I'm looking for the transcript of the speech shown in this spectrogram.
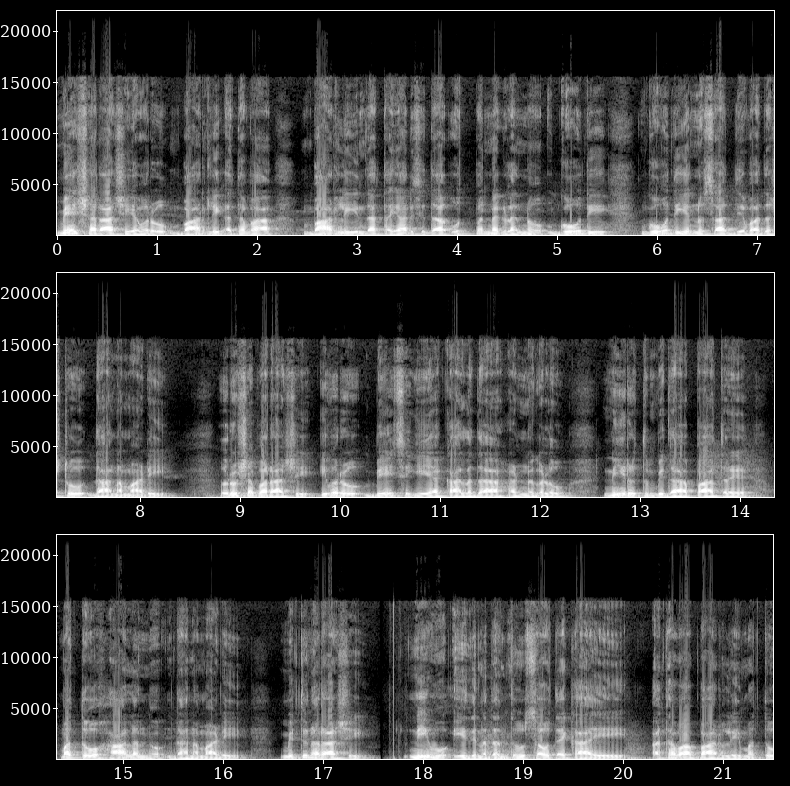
ಮೇಷರಾಶಿಯವರು ಬಾರ್ಲಿ ಅಥವಾ ಬಾರ್ಲಿಯಿಂದ ತಯಾರಿಸಿದ ಉತ್ಪನ್ನಗಳನ್ನು ಗೋಧಿ, ಗೋಧಿಯನ್ನು ಸಾಧ್ಯವಾದಷ್ಟು ದಾನ ಮಾಡಿ. ವೃಷಭ ರಾಶಿ, ಇವರು ಬೇಸಿಗೆಯ ಕಾಲದ ಹಣ್ಣುಗಳು, ನೀರು ತುಂಬಿದ ಪಾತ್ರೆ ಮತ್ತು ಹಾಲನ್ನು ದಾನ ಮಾಡಿ. ಮಿಥುನ ರಾಶಿ, ನೀವು ಈ ದಿನದಂದು ಸೌತೆಕಾಯಿ ಅಥವಾ ಬಾರ್ಲಿ ಮತ್ತು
